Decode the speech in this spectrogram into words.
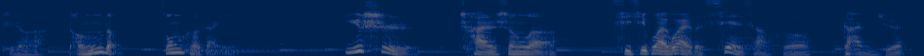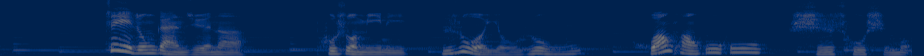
这等等综合感应，于是产生了奇奇怪怪的现象和感觉。这种感觉呢，扑朔迷离。若有若无，恍恍惚惚，时出时没。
